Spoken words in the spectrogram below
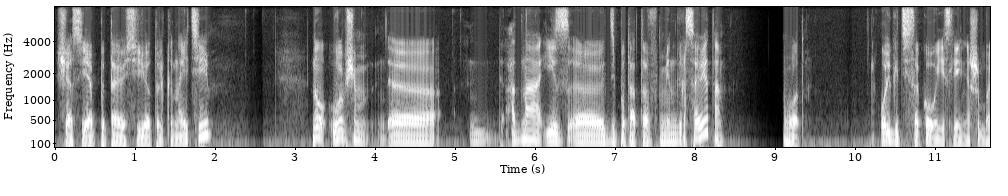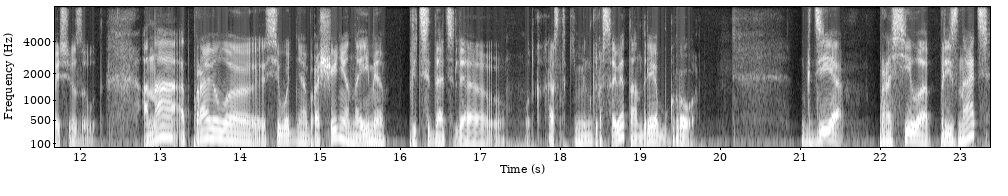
Сейчас я пытаюсь ее только найти. Ну, в общем, э, одна из э, депутатов Мингорсовета, вот, Ольга Тисакова, если я не ошибаюсь, ее зовут, она отправила сегодня обращение на имя председателя вот как раз-таки Мингорсовета Андрея Бугрова, где просила признать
